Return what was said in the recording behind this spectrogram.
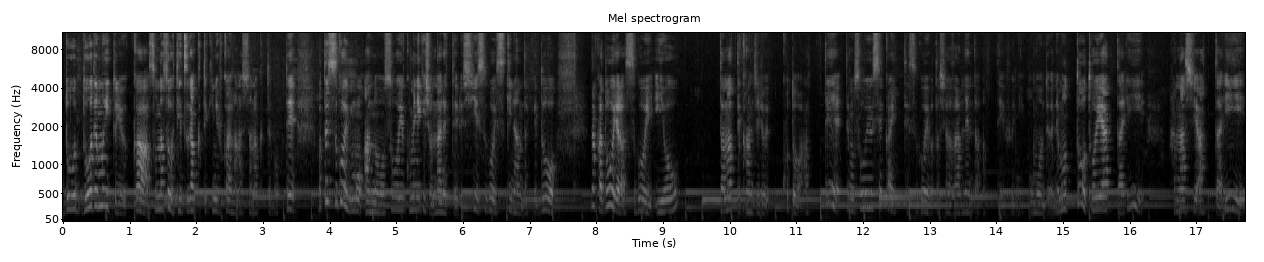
どうどうでもいいというかそんなすごい哲学的に深い話じゃなくても。で私すごいもうあのそういうコミュニケーション慣れてるしすごい好きなんだけどなんかどうやらすごい異様だなって感じることはあってでもそういう世界ってすごい私は残念だなっていうふうに思うんだよね。もっと問い合ったり話し合ったり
